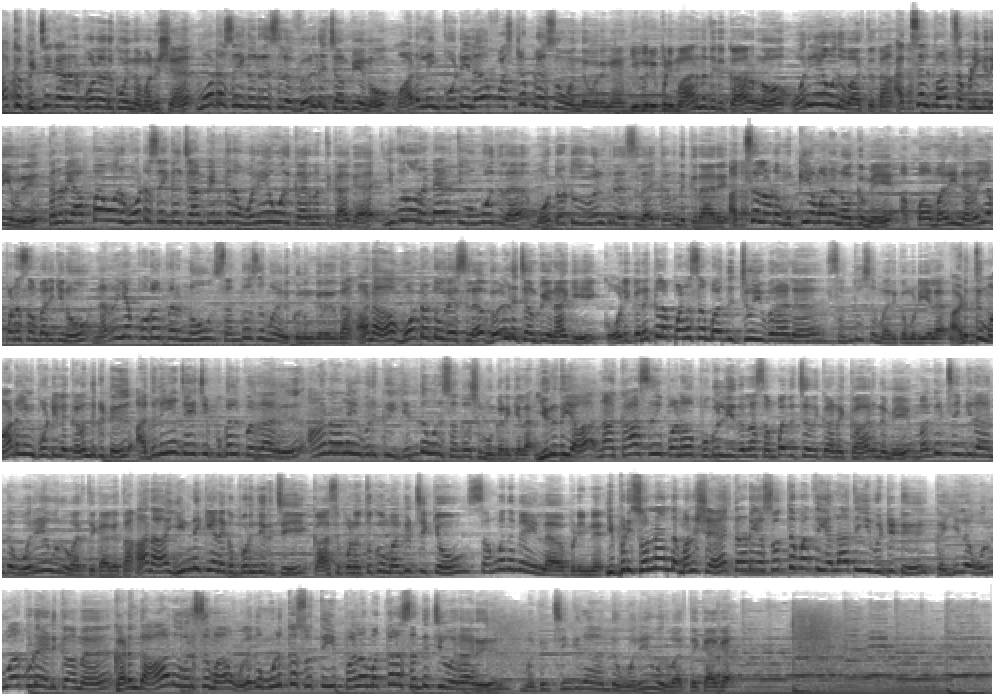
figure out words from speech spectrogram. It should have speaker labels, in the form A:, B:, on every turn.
A: பார்க்க பிச்சைக்காரர் போல இருக்கும் இந்த மனுஷன். மோட்டார் சைக்கிள் ரேஸ்ல வேர்ல்டு சாம்பியனும் மாடலிங் போட்டியில ஃபர்ஸ்ட் பிளஸும் வந்தவருங்க. இவர் இப்படி மாறினதுக்கு காரணம் ஒரே ஒரு வார்த்தை தான். அக்சல் பான்ஸ் அப்படிங்கிற இவரு தன்னுடைய அப்பா ஒரு மோட்டார் சைக்கிள் சாம்பியன்கிற ஒரே ஒரு காரணத்துக்காக இவரும் ரெண்டாயிரத்தி ஒன்பதுல மோட்டோ டூ வேர்ல்டு ரேஸ்ல கலந்துக்கிறாரு. அக்சலோட முக்கியமான நோக்கமே அப்பா மாதிரி நிறைய பணம் சம்பாதிக்கணும் நிறைய புகழ் பெறணும் சந்தோஷமா இருக்கணுங்கிறது தான். ஆனா மோட்டோ டூ ரேஸ்ல வேர்ல்டு சாம்பியன் ஆகி கோடிக்கணக்கில் பணம் சம்பாதிச்சும் இவரால சந்தோஷமா இருக்க முடியல. அடுத்து மாடல் மாடலிங் போட்டியில கலந்துக்கிட்டு அதுலயும் ஜெயிச்சு புகழ் பெறாரு. ஆனாலும் இவருக்கு எந்த ஒரு சந்தோஷமும் கிடைக்கல. இறுதியா நான் காசு பணம் புகழ் இதெல்லாம் சம்பாதிச்சதுக்கான காரணமே மகிழ்ச்சிங்கிற அந்த ஒரே ஒரு வார்த்தைக்காக தான் ஆனா இன்னைக்கு எனக்கு புரிஞ்சிருச்சு காசு பணத்துக்கும் மகிழ்ச்சிக்கும் சம்மந்தமே இல்ல அப்படின்னு. இப்படி சொன்ன அந்த மனுஷன் தன்னுடைய சொத்து பத்தி எல்லாத்தையும் விட்டுட்டு கையில ஒரு ரூபா கூட எடுக்காம கடந்த ஆறு வருஷமா உலகம் முழுக்க சுத்தி பல மக்களை சந்திச்சு வராரு. மகிழ்ச்சிங்கிற அந்த ஒரே ஒரு வார்த்தைக்காக.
